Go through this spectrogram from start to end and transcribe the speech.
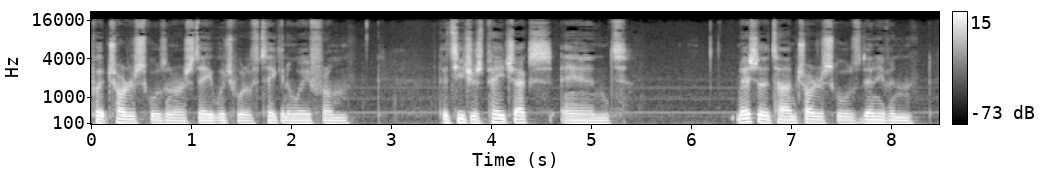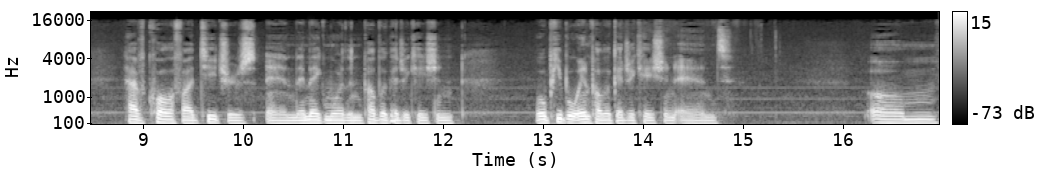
put charter schools in our state, which would have taken away from the teachers' paychecks, and most of the time, charter schools don't even have qualified teachers, and they make more than public education. Well, people in public education, and um,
